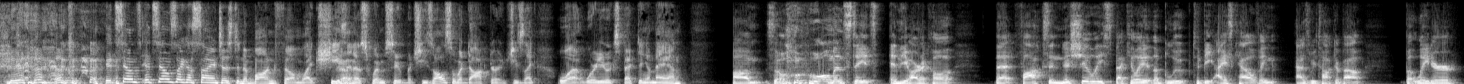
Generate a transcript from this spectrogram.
It sounds it sounds like a scientist in a Bond film. Like she's Yeah. in a swimsuit, but she's also a doctor, and she's like, "What? Were you expecting a man?" Um, so Woolman states in the article that Fox initially speculated the bloop to be ice calving, as we talked about, but later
